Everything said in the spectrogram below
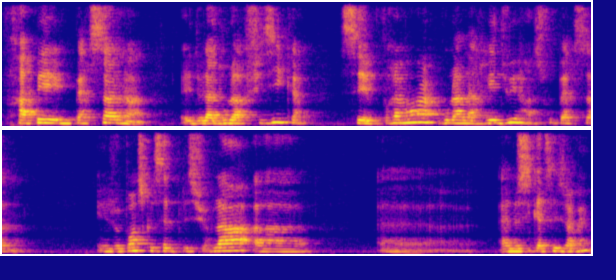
frapper une personne et de la douleur physique, c'est vraiment vouloir la réduire à sous-personne. Et je pense que cette blessure-là, euh, euh, elle ne cicatrise jamais.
